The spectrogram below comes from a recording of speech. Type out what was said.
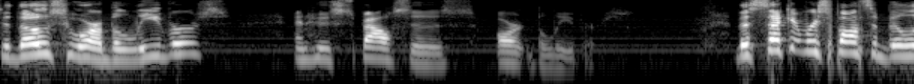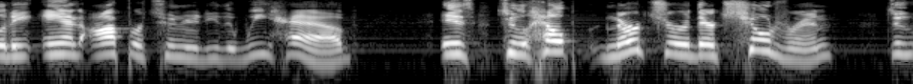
to those who are believers and whose spouses aren't believers. The second responsibility and opportunity that we have is to help nurture their children to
